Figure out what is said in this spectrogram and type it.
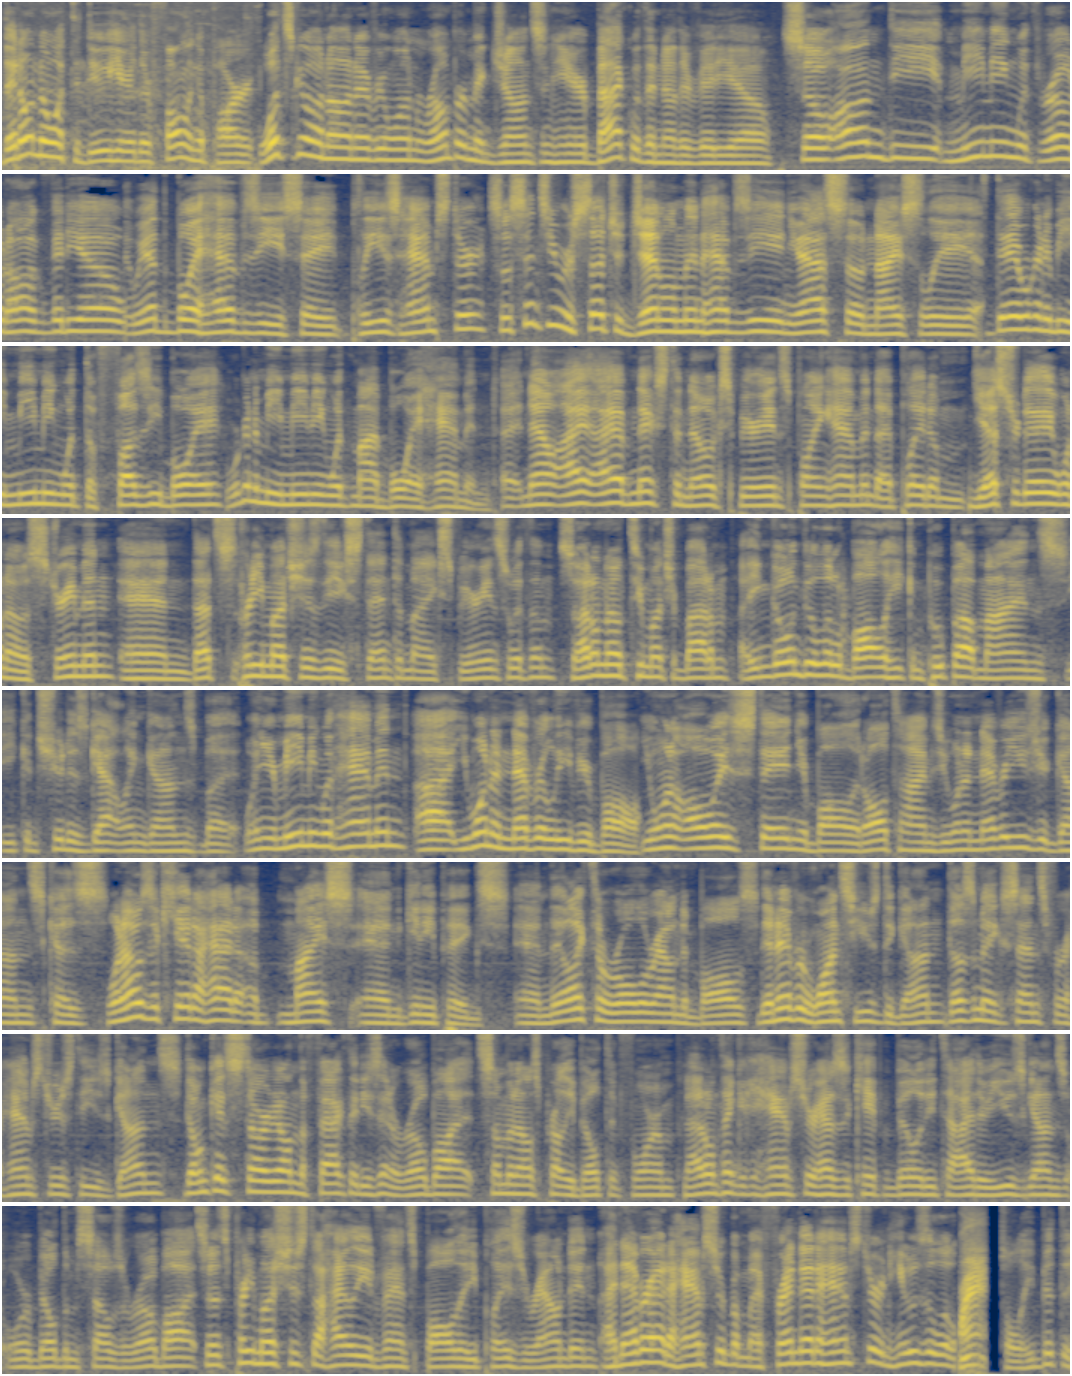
They don't know what to do here. They're falling apart. What's going on, everyone? Romper McJohnson here, back with another video. So on the memeing with Roadhog video, we had the boy Hevzy say, please hamster. So since you were such a gentleman, Hevzy, and you asked so nicely, today we're going to be memeing with the fuzzy boy. We're going to be memeing with my boy Hammond. Uh, now, I, I have next to no experience playing Hammond. I played him yesterday when I was streaming, and that's pretty much is the extent of my experience with him. So I don't know too much about him. I can go and do a little ball. He can poop out mines. He can shoot his Gatling guns. But when you're memeing with Hammond, uh, you want to never leave your ball. You want to always stay in your ball at all times. You want to never use your guns because when I was a kid, I had a, mice and guinea pigs, and they like to roll around in balls. They never once used a gun. Doesn't make sense for hamsters to use guns. Don't get started on the fact that he's in a robot. Someone else probably built it for him. And I don't think a hamster has the capability to either use guns or build themselves a robot. So it's pretty much just a highly advanced ball that he plays around in. I never had a hamster, but my friend had a hamster, and he was a little asshole. He bit the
